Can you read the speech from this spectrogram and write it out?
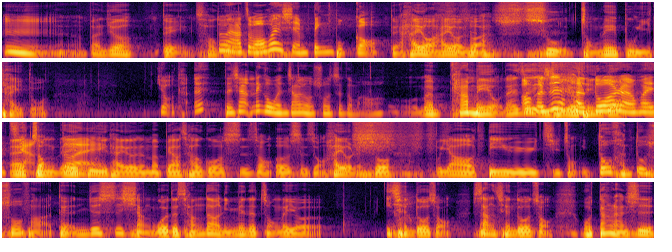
嗯，不然就对超过。对啊，怎么会嫌冰不够？对，还有还有说啊，数种类不宜太多。有他哎，等一下，那个文章有说这个吗？那他没有，但是哦，可是很多人会讲种类不一，台有什么不要超过十种、二十种，还有人说不要低于几种，都很多说法。对你就是想，我的肠道里面的种类有一千多种、上千多种，我当然是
